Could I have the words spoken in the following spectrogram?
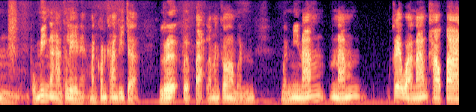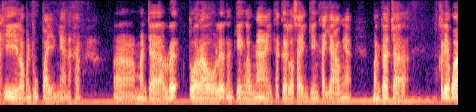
ืมผมวิ่งอาหารทะเลเนี่ย มันค่อนข้างที่จะเลอะเปิดปะ แล้วมันก็เหมือนเหมือนมีน้ำน้ำเขาเรียกว่าน้ำคาวปลาที่เราบรรทุกไปอย่างเงี้ยนะครับอ่ามันจะเลอะตัวเราเลอะกางเกงเราง่าย ถ้าเกิดเราใส่กางเกงขายาวเงี้ยมันก็จะเขาเรียกว่า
